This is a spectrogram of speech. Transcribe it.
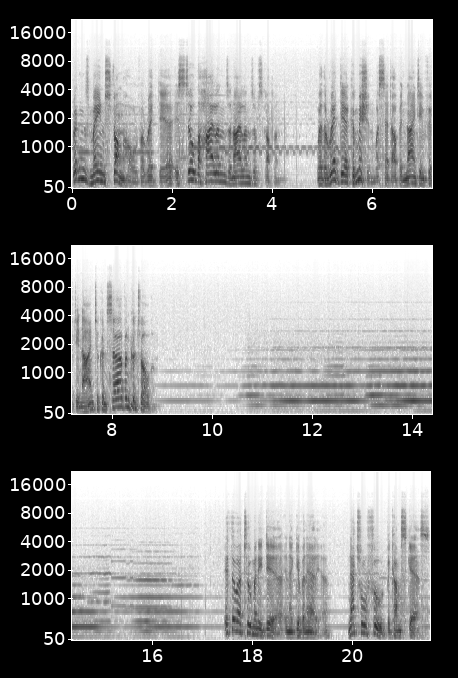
Britain's main stronghold for red deer is still the Highlands and Islands of Scotland, where the Red Deer Commission was set up in 1959 to conserve and control them. If there are too many deer in a given area, natural food becomes scarce,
